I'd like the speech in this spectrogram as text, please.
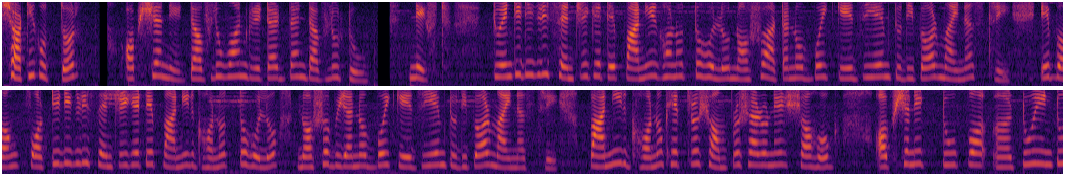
সঠিক উত্তর option A W one greater than W two next Twenty degree সেন্ট্রিগেটে পানির ঘনত্ব হল নশো আটানব্বই KGM to the power minus three এবং ফর্টি ডিগ্রি সেন্ট্রিগেটে পানির ঘনত্ব হল নশো বিরানব্বই KGM to the power minus three. পানির ঘনক্ষেত্র সম্প্রসারণের সহগ অপশানে টু প two into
